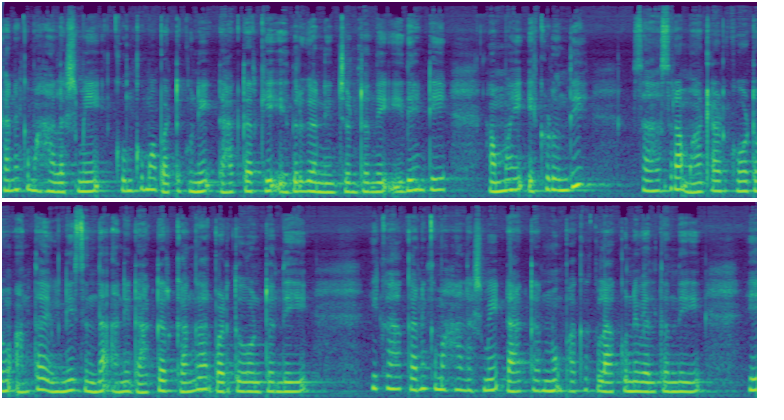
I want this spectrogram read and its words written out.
కనక మహాలక్ష్మి కుంకుమ పట్టుకుని డాక్టర్కి ఎదురుగా నించుంటుంది. ఇదేంటి? అమ్మాయి ఎక్కడుంది? సహస్ర మాట్లాడుకోవటం అంతా వినేసిందా? అని డాక్టర్ కంగారు పడుతూ ఉంటుంది. ఇక కనక మహాలక్ష్మి డాక్టర్ను పక్కకు లాక్కుని వెళ్తుంది. ఏ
